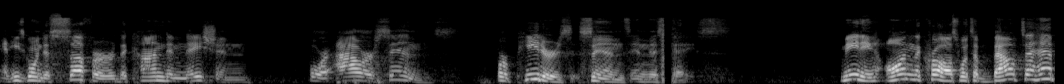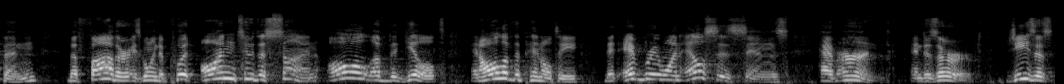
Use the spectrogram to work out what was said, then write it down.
And he's going to suffer the condemnation for our sins, for Peter's sins in this case. Meaning, on the cross, what's about to happen, the Father is going to put onto the Son all of the guilt and all of the penalty that everyone else's sins have earned and deserved. Jesus,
